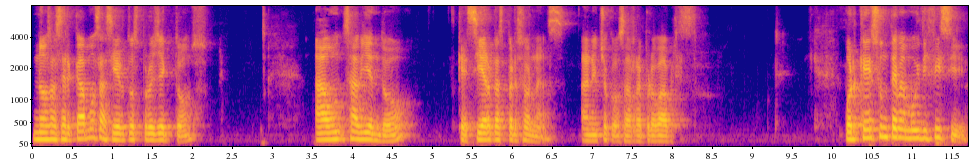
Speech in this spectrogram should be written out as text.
nos acercamos a ciertos proyectos, aún sabiendo que ciertas personas han hecho cosas reprobables. Porque es un tema muy difícil.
